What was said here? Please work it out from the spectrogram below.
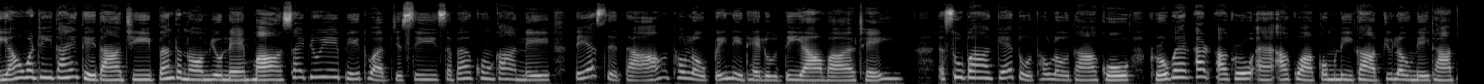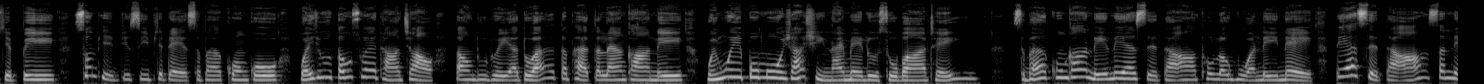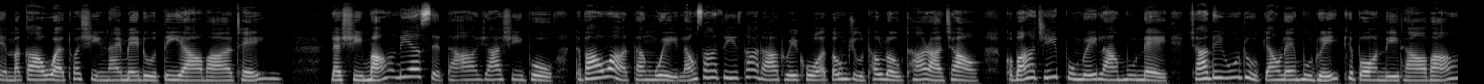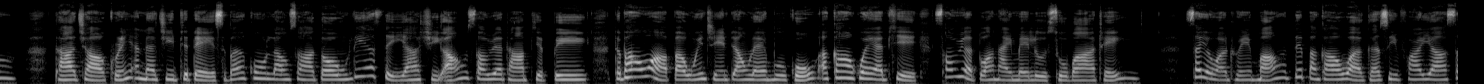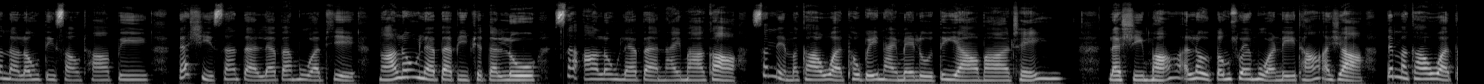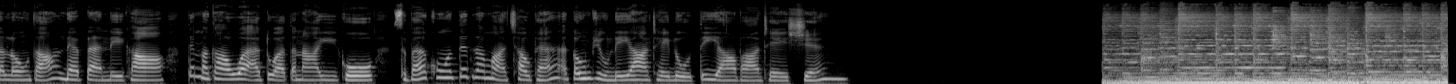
ရောင်ဝတီတိုင်းဒေသကြီးပန်းတနော်မြို့နယ်မှာစိုက်ပျိုးရေးဘေးထွက်ပစ္စည်းစပတ်ခွန်ကနေလျှက်စစ်သားအားထုတ်လုပ်ပေးနေတယ်လို့သိရပါတယ်။အဆိုပါကဲ့သို့ထုတ်လုပ်သားကို Global Art Agro and Aqua Company ကပြုလုပ်နေတာဖြစ်ပြီးစွန့်ပစ်ပစ္စည်းဖြစ်တဲ့စပတ်ခွန်ကိုဝယ်ယူသုံးစွဲထားကြောင်းတောင်သူတွေအတွက်တစ်ဖက်တလန်းကနေဝင်ငွေပိုမိုရရှိနိုင်မယ်လို့ဆိုပါတယ်။ စပတ်ခွန်ကနေလျှက်စစ်သားအားထုတ်လုပ်မှုအနေနဲ့လျှက်စစ်သားအားစနစ်မကဝတ်ထွက်ရှိနိုင်မယ်လို့သိရပါတယ်။ လက်ရှိမှာလျှက်စစ်သားရရှိဖို့တဘာဝတန်ငွေလောင်စာစီစတာတွေကိုအသုံးပြုထုတ်လုပ်ထားတာကြောင့်ကဘာကြီးပူနွေးလာမှုနဲ့ရာသီဥတုပြောင်းလဲမှုတွေဖြစ်ပေါ်နေတာပါ။ဒါကြောင့် Green Energy ဖြစ်တဲ့စပတ်ကွန်လောင်စာသုံးလျှက်စစ်ရရှိအောင်ဆောင်ရွက်တာဖြစ်ပြီးတဘာဝပတ်ဝန်းကျင်ပြောင်းလဲမှုကိုအကောက်အကွယ်အဖြစ်ဆောင်ရွက်သွားနိုင်မယ်လို့ဆိုပါတယ်။ စက်ရုံအတွင်းမှာတစ်ပန်ကာဝါဂက်စီဖိုင်ယာ12လုံးတိစောက်ထားပြီးလက်ရှိစမ်းသပ်လက်ပတ်မှုအဖြစ်9လုံးလက်ပတ်ပြီးဖြစ်တယ်လို့စက်အားလုံးလက်ပတ်နိုင်မှာကစနစ်မကာဝါထုတ်ပေးနိုင်မယ်လို့သိရပါတယ်။လက်ရှိမှာအလုတ်သုံးဆွဲမှုအနေထားအရာတစ်မကာဝတ်တလုံးသာလက်ပတ်နေခါတစ်မကာဝတ်အတွက်တနာကြီးကိုစပတ်ခွန်တစ်တရမ6ထန်အသုံးပြုနေရတယ်လို့သိရပါတယ်ရှင်။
